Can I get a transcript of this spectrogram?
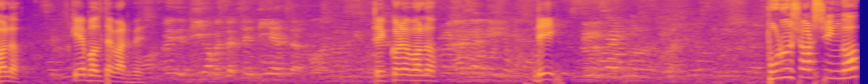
বলো, কে বলতে পারবে? ঠিক করে বলো। ডি। পুরুষ আর সিংহ?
